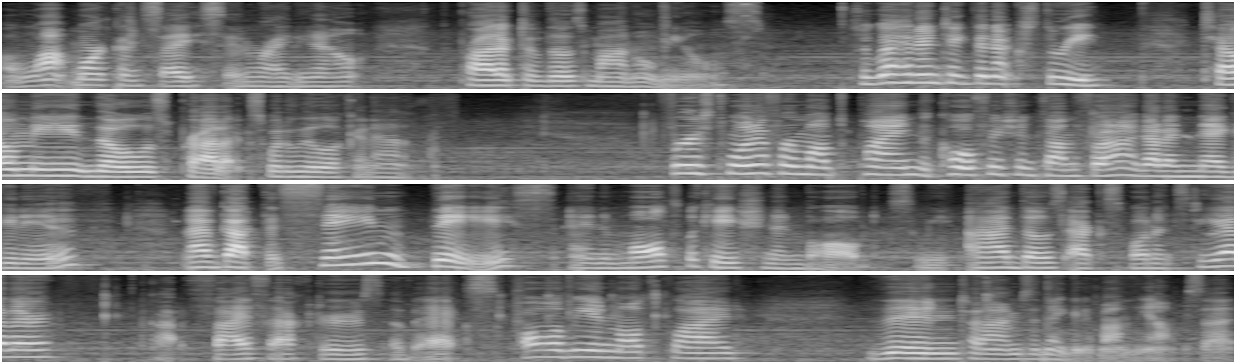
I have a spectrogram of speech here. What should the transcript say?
A lot more concise in writing out product of those monomials. So go ahead and take the next three. Tell me those products. What are we looking at? First one, if we're multiplying the coefficients on the front, I got a negative. And I've got the same base and multiplication involved. So we add those exponents together. Got five factors of x all being multiplied then times a negative on the outside.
